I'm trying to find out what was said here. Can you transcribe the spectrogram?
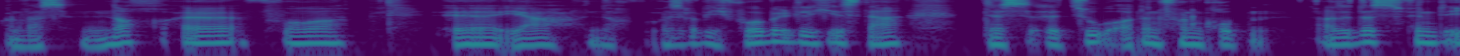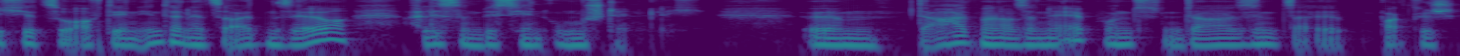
Und was noch äh, vor, äh, ja, noch was wirklich vorbildlich ist da, das äh, Zuordnen von Gruppen. Also das finde ich jetzt so auf den Internetseiten selber alles ein bisschen umständlich. Ähm, da hat man also eine App und da sind äh, praktisch,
